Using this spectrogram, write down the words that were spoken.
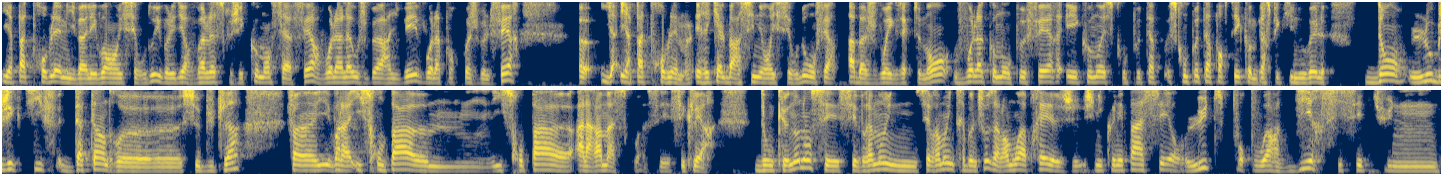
il n'y a pas de problème, il va aller voir Henri Cerudo, il va lui dire voilà ce que j'ai commencé à faire, voilà là où je veux arriver, voilà pourquoi je veux le faire il euh, n'y a, a, pas de problème. Eric Albarcine et Henri Cerudo vont faire ah bah je vois exactement, voilà comment on peut faire et comment est-ce qu'on peut ce t'apporter comme perspective nouvelle dans l'objectif d'atteindre euh, ce but-là. Enfin voilà, ils seront pas euh, ils seront pas à la ramasse quoi, c'est clair. Donc non non c'est vraiment une c'est vraiment une très bonne chose. Alors moi après je, je m'y connais pas assez en lutte pour pouvoir dire si c'est une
